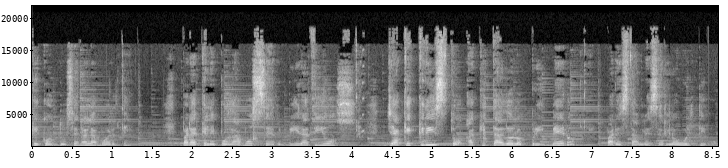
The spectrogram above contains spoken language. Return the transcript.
que conducen a la muerte, para que le podamos servir a Dios, ya que Cristo ha quitado lo primero para establecer lo último.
